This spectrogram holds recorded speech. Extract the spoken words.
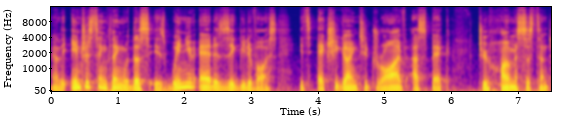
Now, the interesting thing with this is when you add a Zigbee device, it's actually going to drive us back to Home Assistant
